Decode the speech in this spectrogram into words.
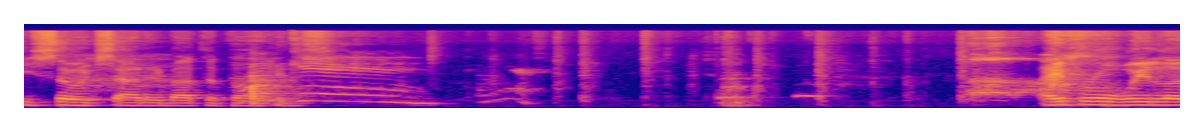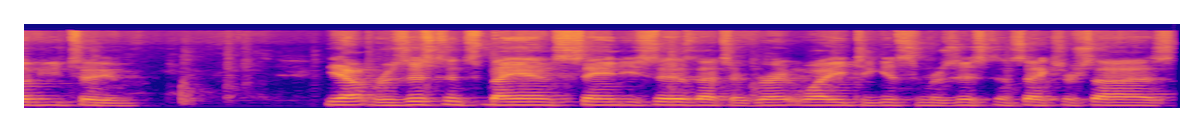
He's so excited about the pumpkins. Pumpkin. Come here. April, we love you too. Yeah, resistance bands. Sandy says that's a great way to get some resistance exercise.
